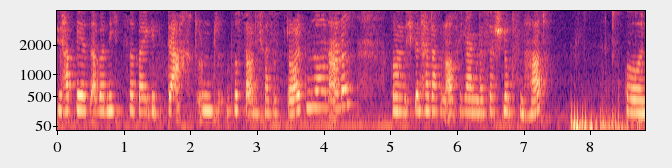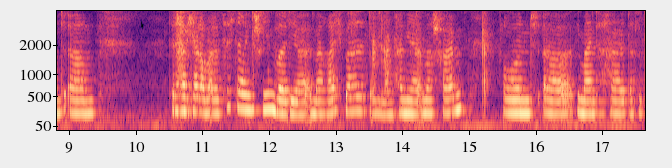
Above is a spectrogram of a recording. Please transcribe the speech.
Ich habe mir jetzt aber nichts dabei gedacht und wusste auch nicht, was das bedeuten soll und alles. Und ich bin halt davon ausgegangen, dass er Schnupfen hat. Und ähm, dann habe ich halt auch meine Züchterin geschrieben, weil die ja immer erreichbar ist. Also man kann ja immer schreiben. Und äh, sie meinte halt, dass es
